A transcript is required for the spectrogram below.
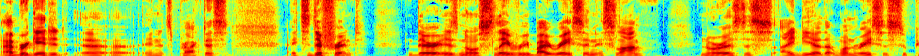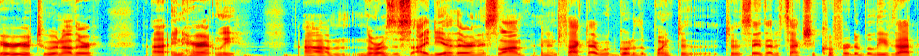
abrogated uh, uh, in its practice. It's different. There is no slavery by race in Islam, nor is this idea that one race is superior to another inherently um, nor is this idea there in Islam. And in fact, I would go to the point to, to say that it's actually kufr to believe that.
